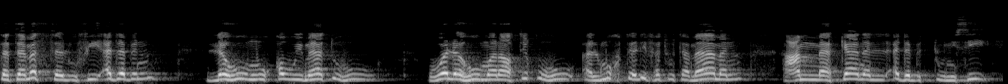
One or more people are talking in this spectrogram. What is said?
تتمثل في أدب له مقوماته وله مناطقه المختلفة تماما عما كان للأدب التونسي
